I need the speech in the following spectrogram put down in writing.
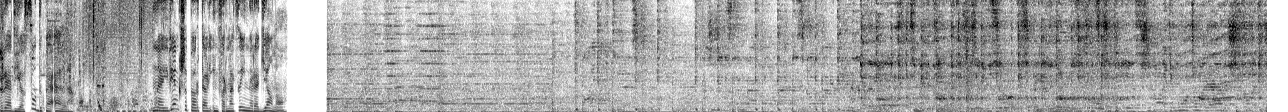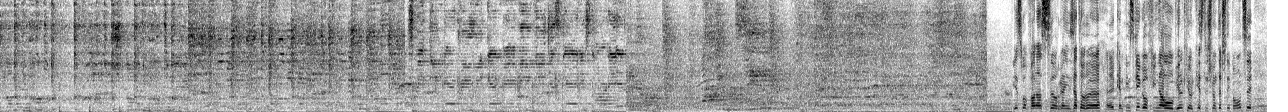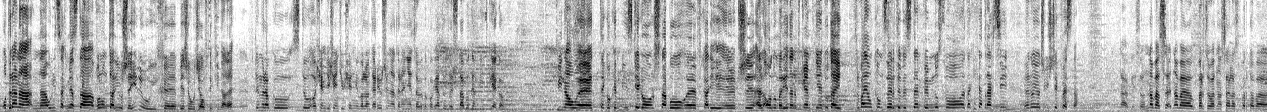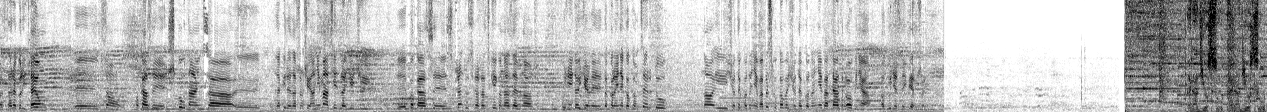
Radiosud.pl Największy portal informacyjny regionu. Wiesław Walas, organizator e, kempinskiego finału Wielkiej Orkiestry Świątecznej Pomocy. Od rana na ulicach miasta wolontariusze. Ilu ich e, bierze udział w tym finale? W tym roku 187 wolontariuszy na terenie całego powiatu ze sztabu kempingskiego. Finał e, tego kempinskiego sztabu w hali przy LO numer 1 w Kępnie. Tutaj trwają koncerty, występy, mnóstwo takich atrakcji, no i oczywiście kwesta. Tak, jest to nowa, nowa bardzo ładna sala sportowa Starego Liceum. Yy, są pokazy szkół tańca, yy, za chwilę zaczną się animacje dla dzieci, yy, pokaz sprzętu strażackiego na zewnątrz. Później dojdziemy do kolejnego koncertu. No i światełko do nieba, bezskokowe światełko do nieba, Teatr Ognia o 21. Radio Sud. Radio Sud.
